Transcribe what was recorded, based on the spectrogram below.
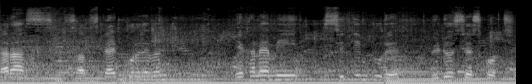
তারা সাবস্ক্রাইব করে দেবেন। এখানে আমি সিকিম ট্যুরের ভিডিও শেষ করছি।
